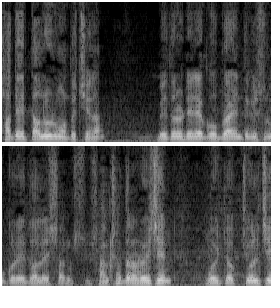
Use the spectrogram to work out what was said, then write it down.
হাতে তালুর মতো চেনা। ভেতরে ডেরেক ওব্রায়ন থেকে শুরু করে দলের সাংসদরা রয়েছেন, বৈঠক চলছে।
